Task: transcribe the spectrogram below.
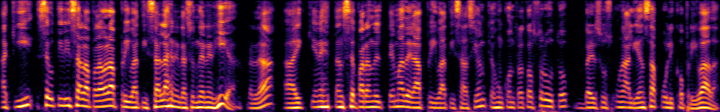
Aquí se utiliza la palabra privatizar la generación de energía, ¿verdad? Hay quienes están separando el tema de la privatización, que es un contrato absoluto, versus una alianza público-privada.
